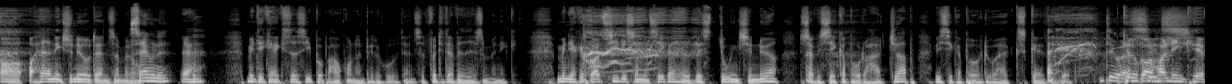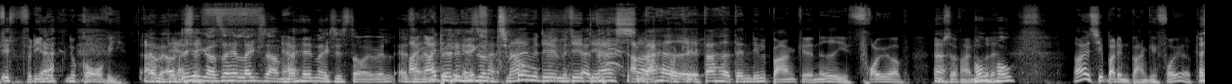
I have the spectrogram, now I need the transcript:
og, og havde en ingeniøruddannelse med. Sagde hun det? Ja. Ja. Men det kan jeg ikke sidde og sige på baggrund af en pædagoguddannelse, fordi der ved jeg simpelthen ikke. Men jeg kan godt sige det som en sikkerhed. Hvis du er ingeniør, så er vi sikre på, at du har et job. Vi er sikre på, at du har skat. Det var Kan du godt holde din sindssygt. kæft, fordi Ja. nu, nu går vi. Jamen, og det altså- hænger så heller ikke sammen Ja. med Henriks historie, vel? Altså, Nej, nej, det er hænger ikke ligesom Nej, men det, men det, det er så... Jamen, der, havde, okay. der havde den lille bank øh, nede i Frøop, Ja. så regnede Hov, det. hov. Nå, jeg siger bare, det er en bank i frø. Op. Nå,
